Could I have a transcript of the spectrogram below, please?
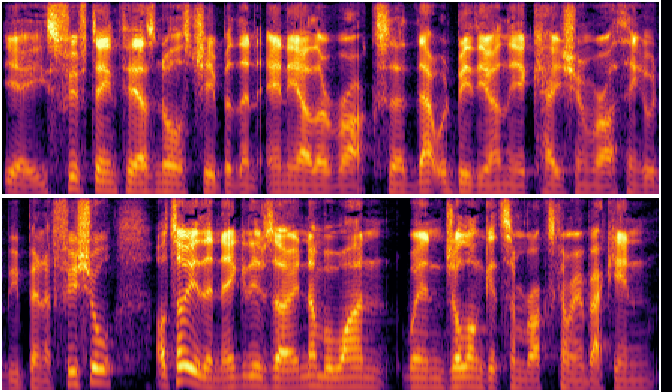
Yeah, he's fifteen thousand dollars cheaper than any other rock, so that would be the only occasion where I think it would be beneficial. I'll tell you the negatives though. Number one, when Geelong gets some rocks coming back in,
